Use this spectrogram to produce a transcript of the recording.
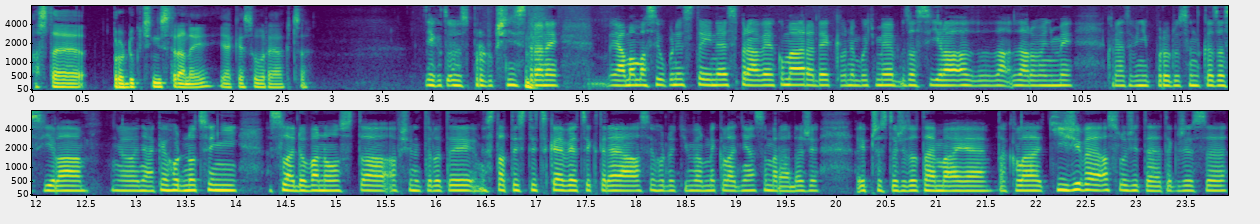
A z té produkční strany, jaké jsou reakce? Jak to z produkční strany. Já mám asi úplně stejné zprávy, jako má Radek, neboť mi zasílá a zároveň mi kreativní producentka zasílá e, nějaké hodnocení, sledovanost a, a všechny tyhle ty statistické věci, které já asi hodnotím velmi kladně a jsem ráda, že i přesto, že to téma je takhle tíživé a složité, takže se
